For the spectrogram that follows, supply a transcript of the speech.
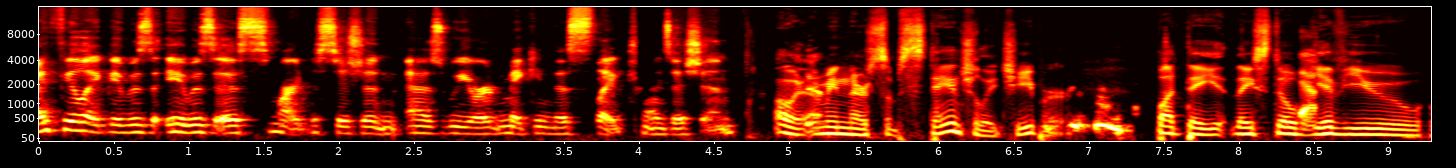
i feel like it was it was a smart decision as we were making this like transition Oh, I mean they're substantially cheaper, but they they still Yeah. give you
